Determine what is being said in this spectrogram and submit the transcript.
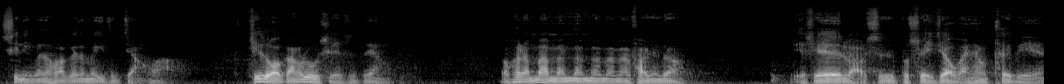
心里面的话跟他们一直讲话，其实我刚入学是这样子，我后来慢慢慢慢慢慢发现到，有些老师不睡觉，晚上特别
